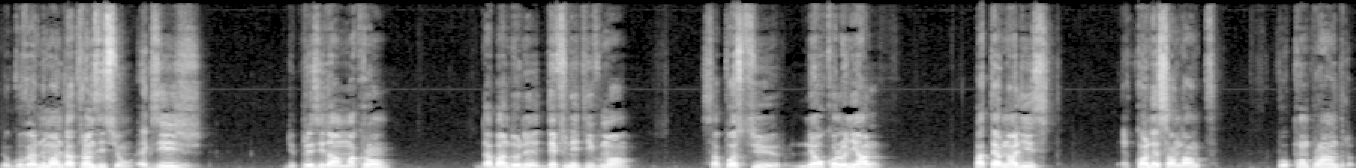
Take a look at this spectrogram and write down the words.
Le gouvernement de la transition exige du président Macron d'abandonner définitivement sa posture néocoloniale, paternaliste et condescendante pour comprendre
